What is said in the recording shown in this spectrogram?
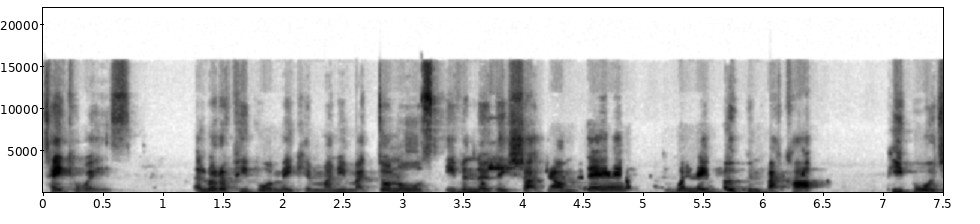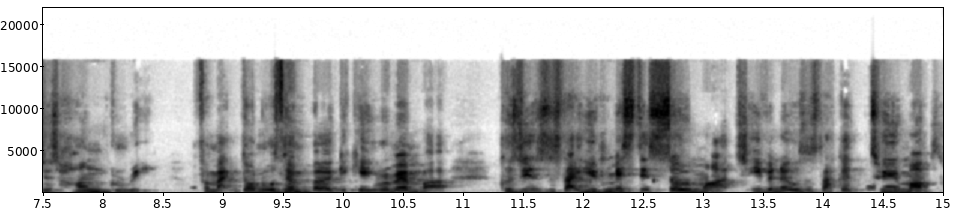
takeaways, a lot of people were making money. McDonald's, even though they shut down, there when they opened back up, people were just hungry for McDonald's and Burger King. Remember? Because it's just like you'd missed it so much, even though it was just like a two months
